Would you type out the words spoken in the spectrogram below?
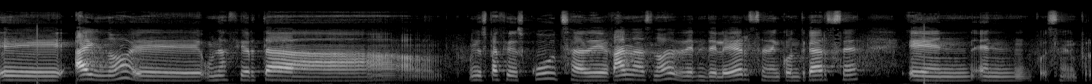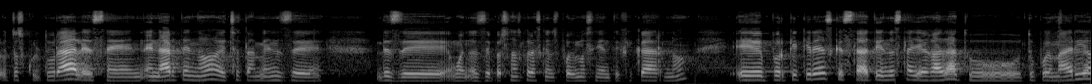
Eh, hay ¿no? Eh, una cierta un espacio de escucha, de ganas ¿no? de, leerse, de encontrarse en, pues, en productos culturales, en, arte, ¿no? hecho también desde, desde, bueno, desde personas con las que nos podemos identificar. ¿no? Eh, ¿Por qué crees que está teniendo esta llegada a tu, tu poemario?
